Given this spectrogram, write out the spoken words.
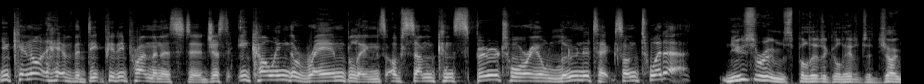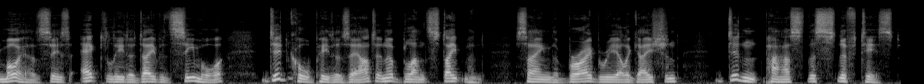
You cannot have the Deputy Prime Minister just echoing the ramblings of some conspiratorial lunatics on Twitter. Newsroom's political editor Jo Moir says ACT leader David Seymour did call Peters out in a blunt statement, saying the bribery allegation didn't pass the sniff test.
